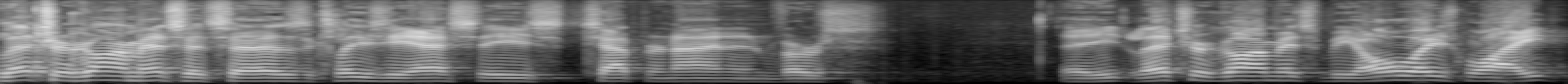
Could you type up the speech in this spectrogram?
Let your garments, it says, Ecclesiastes chapter 9 and verse 8, let your garments be always white,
